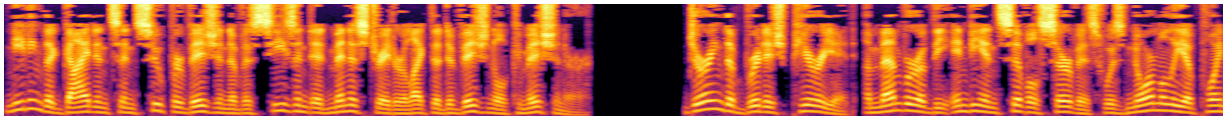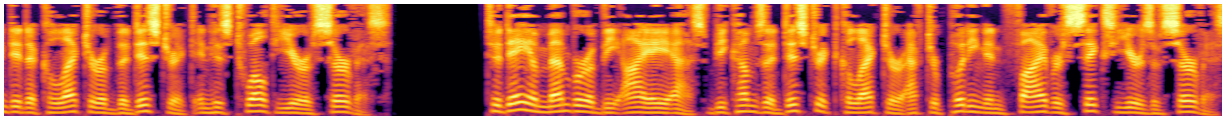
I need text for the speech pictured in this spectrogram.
needing the guidance and supervision of a seasoned administrator like the divisional commissioner. During the British period, a member of the Indian Civil Service was normally appointed a collector of the district in his twelfth year of service. Today a member of the IAS becomes a district collector after putting in five or six years of service.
